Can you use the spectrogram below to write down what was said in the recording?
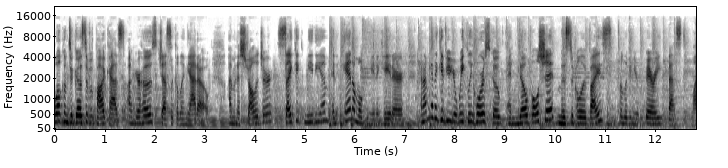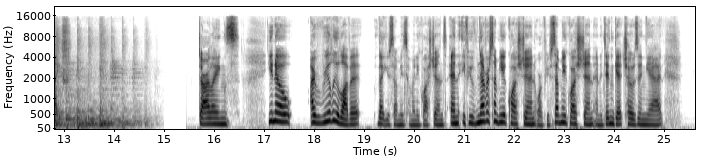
Welcome to Ghost of a Podcast. I'm your host, Jessica Lanyadoo. I'm an astrologer, psychic medium, and animal communicator, and I'm going to give you your weekly horoscope and no bullshit mystical advice for living your very best life. Darlings, you know, I really love it that you sent me so many questions. And if you've never sent me a question, or if you've sent me a question and it didn't get chosen yet,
